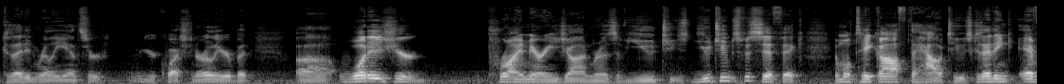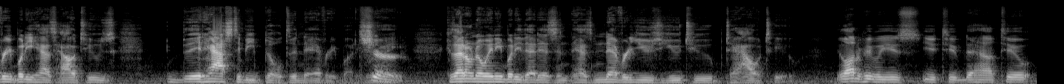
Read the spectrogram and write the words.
because I didn't really answer your question earlier but uh, what is your primary genres of YouTube YouTube specific and we'll take off the how to's because I think everybody has how to's it has to be built into everybody Sure. because I don't know anybody that isn't has never used YouTube to how to A lot of people use YouTube to how to.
